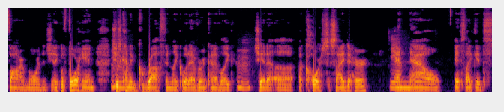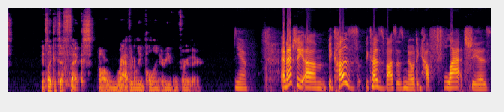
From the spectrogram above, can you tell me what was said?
far more than she, like beforehand, she was Mhm. kind of gruff and like whatever and kind of like, Mhm. she had a, a, a coarse side to her. Yeah. And now it's like it's, it's like its effects are rapidly pulling her even further. Yeah. And actually, um, because because Vasa's noting how flat she is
